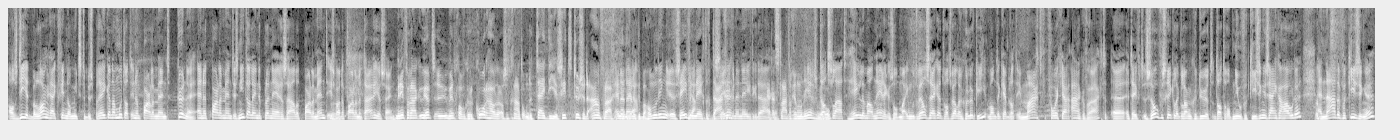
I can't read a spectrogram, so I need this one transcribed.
als die het belangrijk vinden om iets te bespreken... dan moet dat in een parlement kunnen. En het parlement is niet alleen de plenaire zaal. Het parlement is waar de parlementariërs zijn. Meneer Van Raak, u, hebt, u bent geloof ik recordhouder als het gaat om de tijd die je zit... tussen de aanvraag en uiteindelijk ja. de behandeling. Uh, 97 ja, dagen. 97 dagen. Ja, dat slaat toch helemaal nergens meer dat op? Dat slaat helemaal nergens op. Maar ik moet wel zeggen, het was wel een gelukkie. Want ik heb dat in maart maart vorig jaar aangevraagd. Uh, het heeft zo verschrikkelijk lang geduurd dat er opnieuw verkiezingen zijn gehouden. En na de verkiezingen,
